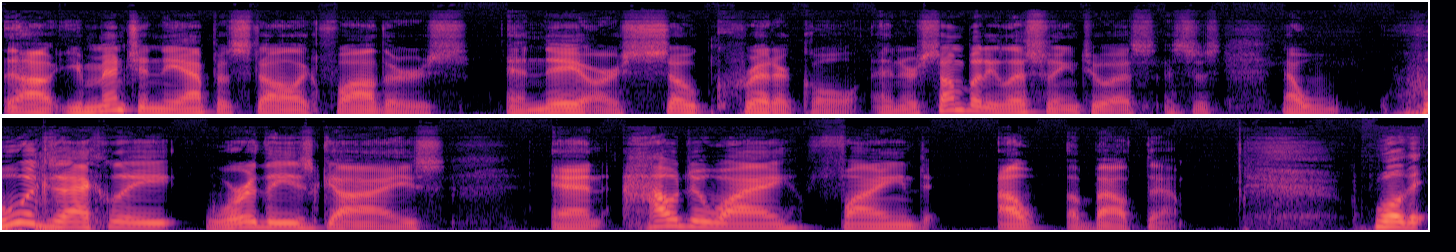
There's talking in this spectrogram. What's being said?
Uh, you mentioned the apostolic fathers and they are so critical. And there's somebody listening to us and says, now, who exactly were these guys, and how do I find out about them? Well, the,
